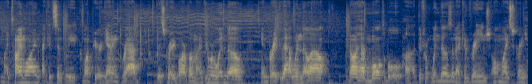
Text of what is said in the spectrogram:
my timeline. I could simply come up here again and grab this gray bar above my viewer window and break that window out. Now I have multiple uh, different windows that I can range on my screen.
